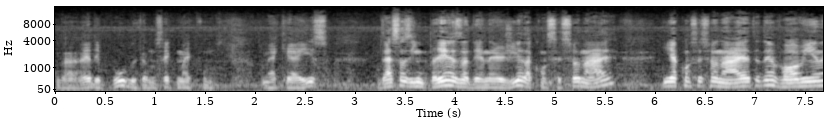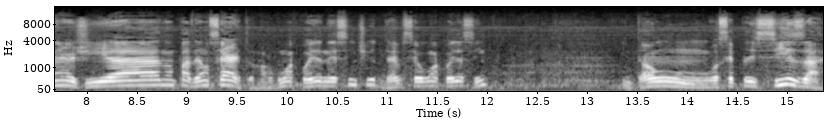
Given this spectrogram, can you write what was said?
da rede pública, não sei como é, que, como é que é isso, dessas empresas de energia, da concessionária, e a concessionária te devolve energia no padrão certo, alguma coisa nesse sentido, deve ser alguma coisa assim. Então você precisa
